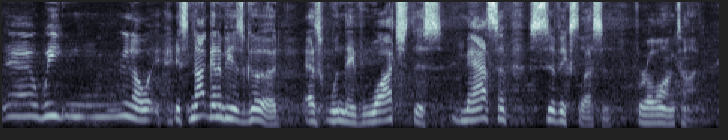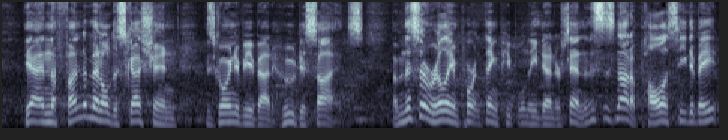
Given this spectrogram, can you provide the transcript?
yeah, we, you know, it's not going to be as good as when they've watched this massive civics lesson for a long time. Yeah, and the fundamental discussion is going to be about who decides. I mean, this is a really important thing people need to understand. This is not a policy debate.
